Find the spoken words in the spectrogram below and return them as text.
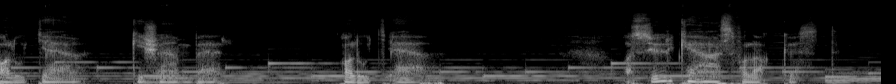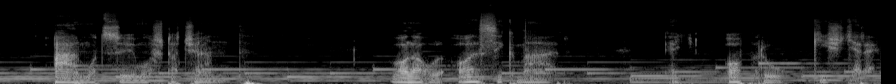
Aludj el, kis ember, aludj el. A szürke házfalak közt álmot sző most a csend. Valahol alszik már egy apró kisgyerek.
